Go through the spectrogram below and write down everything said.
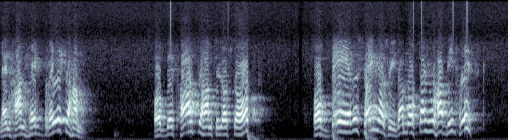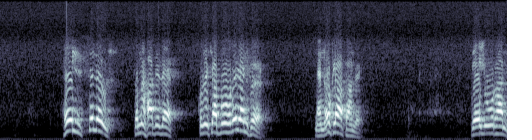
Men han helbredte ham og befalte ham til å stå opp og bære senga si. Da måtte han jo ha blitt frisk. Helseløs som han hadde vært. Kunne ikke ha båret den før. Men nå klarte han det. Det gjorde han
